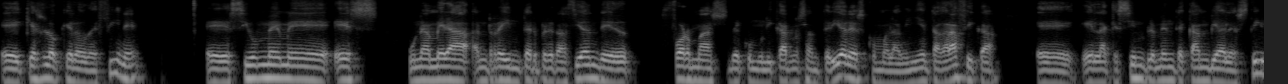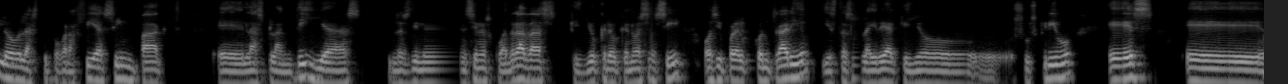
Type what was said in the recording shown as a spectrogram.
eh, qué es lo que lo define, si un meme es una mera reinterpretación de formas de comunicarnos anteriores, como la viñeta gráfica, en la que simplemente cambia el estilo, las tipografías impact, las plantillas, las dimensiones cuadradas, que yo creo que no es así, o si por el contrario, y esta es la idea que yo suscribo, es eh,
